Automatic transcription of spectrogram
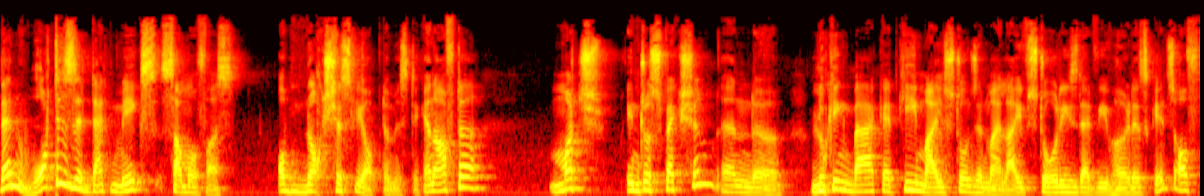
Then what is it that makes some of us obnoxiously optimistic? And after much introspection and uh, looking back at key milestones in my life, stories that we've heard as kids of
